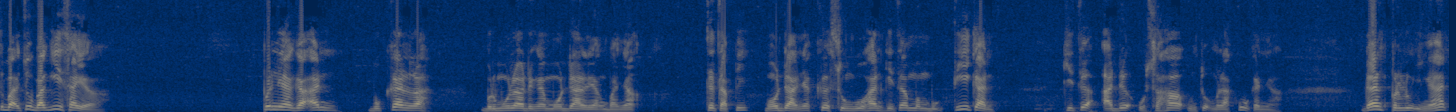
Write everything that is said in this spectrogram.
Sebab itu bagi saya perniagaan bukanlah bermula dengan modal yang banyak. Tetapi modalnya kesungguhan kita membuktikan kita ada usaha untuk melakukannya. Dan perlu ingat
